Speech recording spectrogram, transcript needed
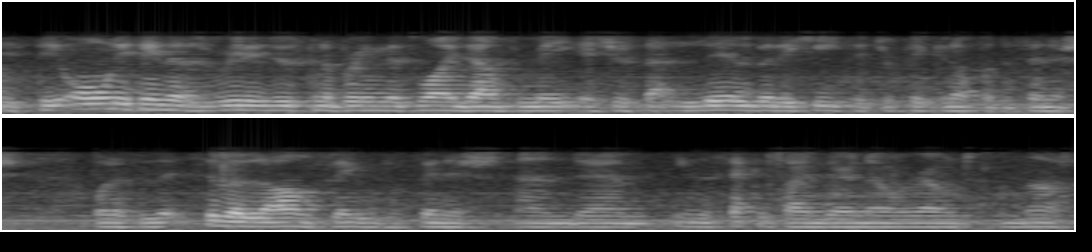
it's the only thing that is really just going to bring this wine down for me is just that little bit of heat that you're picking up at the finish. But it's a li- still a long, flavourful finish, and um, even the second time there now around, I'm not,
